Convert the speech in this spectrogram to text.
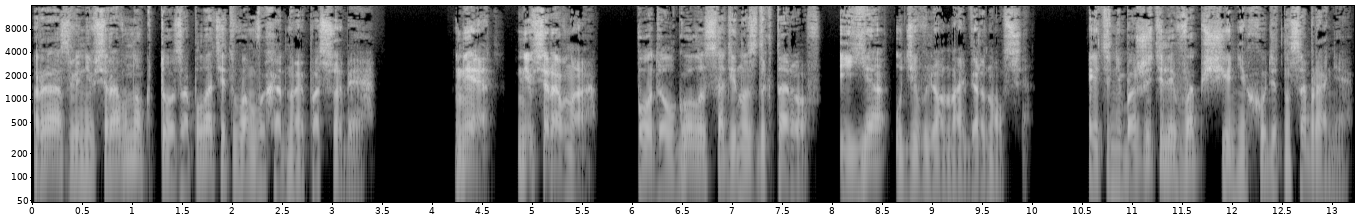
Разве не все равно, кто заплатит вам выходное пособие? Нет, не все равно, подал голос один из докторов, и я удивленно обернулся. Эти небожители вообще не ходят на собрания.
